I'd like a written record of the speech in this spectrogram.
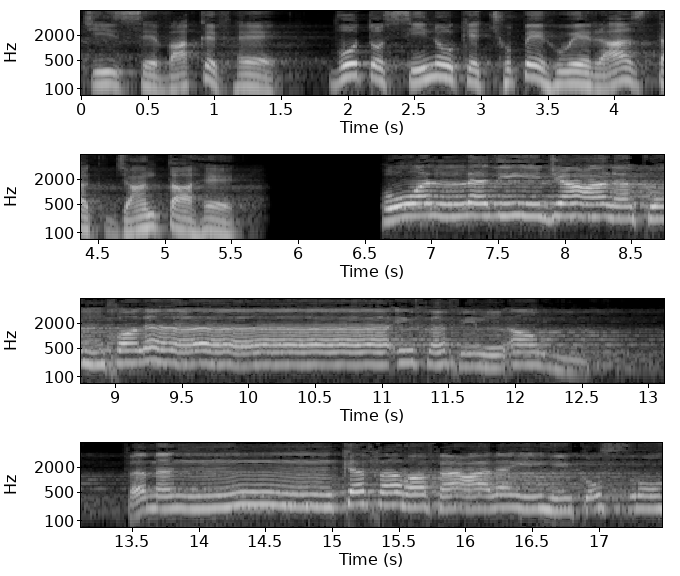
چیز سے واقف ہے۔ وہ تو سینوں کے چھپے ہوئے راز تک جانتا ہے۔ هو الذي جعلكم خلائف في الارض فمن كفر فعليه كفره،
